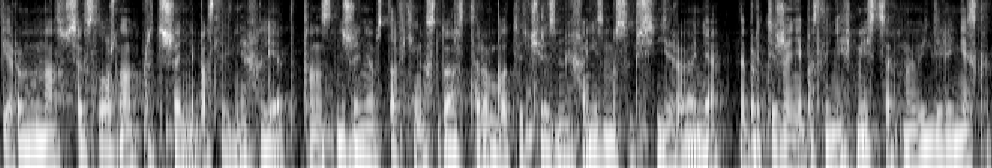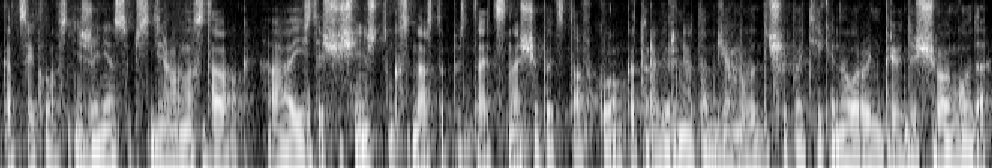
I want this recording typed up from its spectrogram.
Первым у нас все сложно на протяжении последних лет. То над снижением ставки государство работает через механизмы субсидирования. На протяжении последних месяцев мы видели несколько циклов снижения снижения субсидированных ставок. А есть ощущение, что государство пытается нащупать ставку, которая вернет объемы выдачи ипотеки на уровень предыдущего года.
